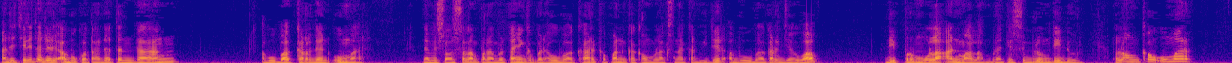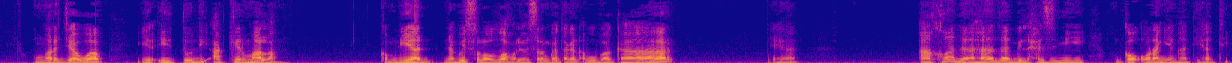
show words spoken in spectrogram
ada cerita dari Abu Qatadah tentang Abu Bakar dan Umar. Nabi SAW pernah bertanya kepada Abu Bakar, kapan kamu melaksanakan witir? Abu Bakar jawab, di permulaan malam, berarti sebelum tidur. Lalu engkau Umar? Umar jawab, yaitu di akhir malam. Kemudian Nabi SAW katakan Abu Bakar, ya, hadha bil hazmi engkau orang yang hati-hati.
